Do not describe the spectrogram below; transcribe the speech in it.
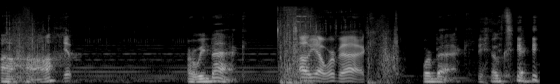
Uh huh. Yep. Are we back? Oh yeah, we're back. We're back. Okay.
